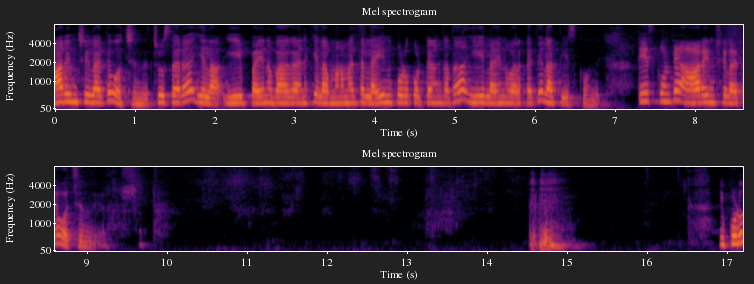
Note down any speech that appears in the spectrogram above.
ఆరు ఇంచీలు అయితే వచ్చింది. చూసారా? ఇలా ఈ పైన భాగానికి ఇలా మనమైతే లైన్ కూడా కొట్టాం కదా ఈ లైన్ వరకు అయితే ఇలా తీసుకోండి. తీసుకుంటే ఆరు ఇంచీలు అయితే వచ్చింది. ఇప్పుడు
